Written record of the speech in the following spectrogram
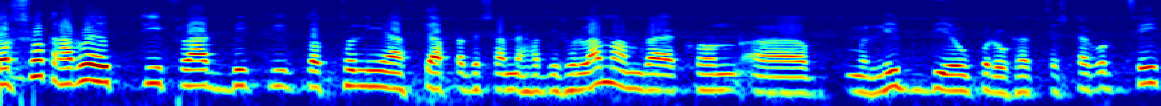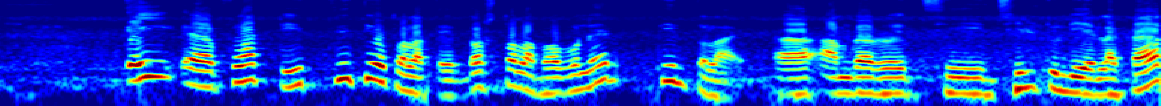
দর্শক, আরও একটি ফ্ল্যাট বিক্রির তথ্য নিয়ে আজকে আপনাদের সামনে হাজির হলাম। আমরা এখন লিফট দিয়ে উপরে ওঠার চেষ্টা করছি। এই ফ্ল্যাটটি তৃতীয় তলাতে, দশতলা ভবনের তিন তলায় আমরা রয়েছি ঝিলটুলি এলাকার।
